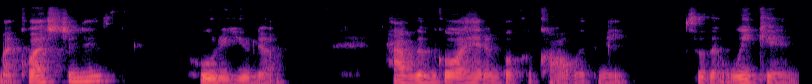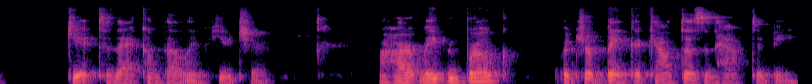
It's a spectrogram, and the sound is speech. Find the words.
My question is who do you know? Have them go ahead and book a call with me so that we can get to that compelling future. My heart may be broke, but your bank account doesn't have to be.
